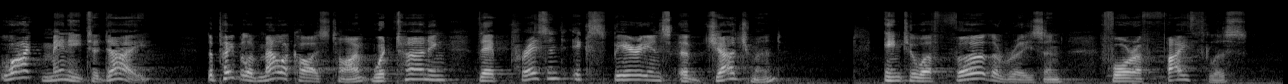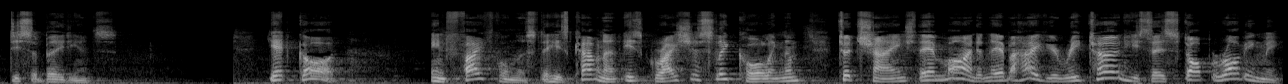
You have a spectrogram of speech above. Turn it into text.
like many today, the people of Malachi's time were turning their present experience of judgment into a further reason for a faithless disobedience. Yet God, in faithfulness to his covenant, is graciously calling them to change their mind and their behaviour. Return, he says, stop robbing me.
